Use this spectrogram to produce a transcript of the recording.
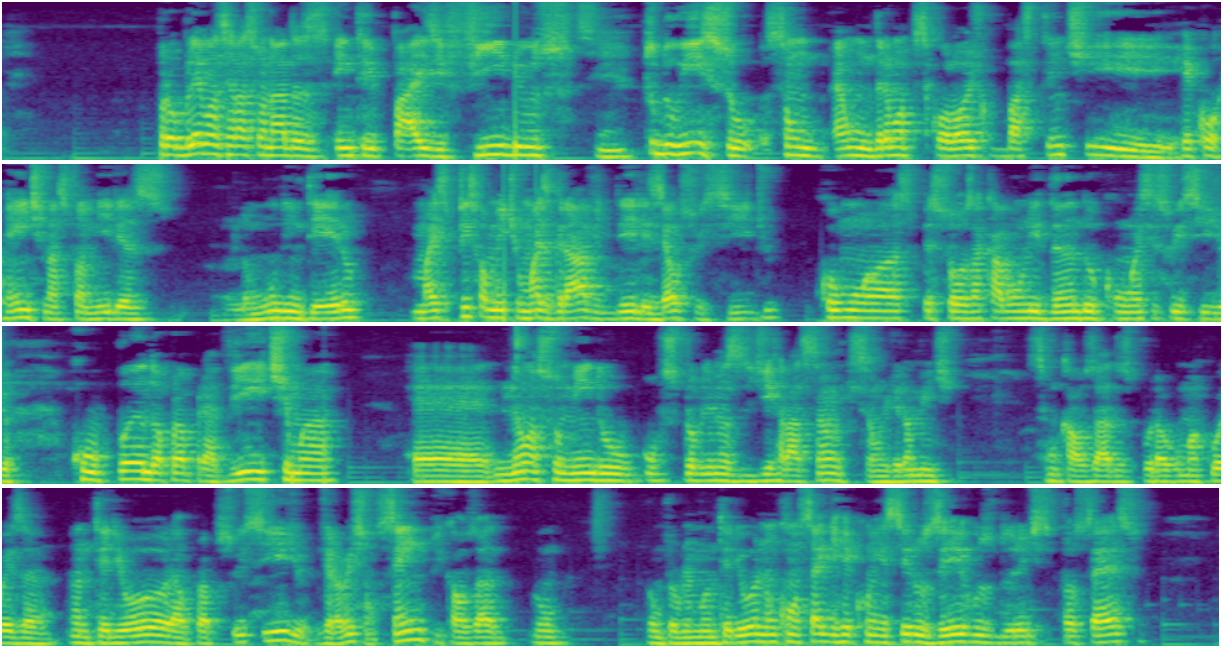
problemas relacionados entre pais e filhos, Sim. tudo isso são, é um drama psicológico bastante recorrente nas famílias no mundo inteiro, mas principalmente o mais grave deles é o suicídio. Como as pessoas acabam lidando com esse suicídio, culpando a própria vítima, é, não assumindo os problemas de relação que são geralmente são causados por alguma coisa anterior ao próprio suicídio, geralmente são sempre causados por um por um problema anterior, não consegue reconhecer os erros durante esse processo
